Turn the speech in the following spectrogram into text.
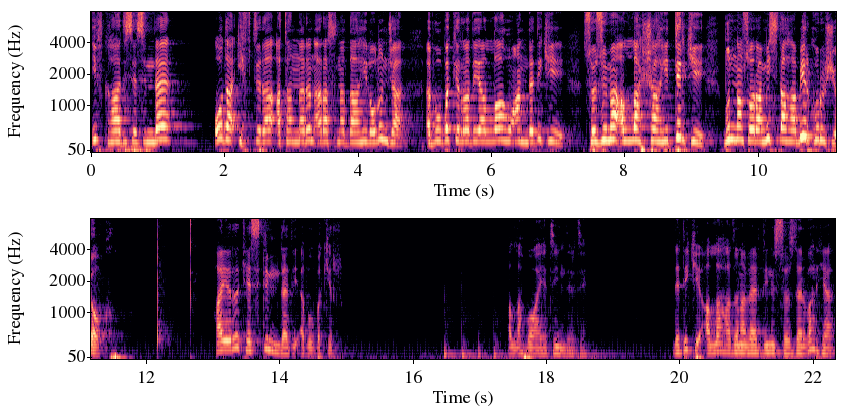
ifk hadisesinde o da iftira atanların arasına dahil olunca Ebu Bekir radıyallahu an dedi ki sözüme Allah şahittir ki bundan sonra Mistah'a bir kuruş yok. Hayırı kestim dedi Ebu Bekir. Allah bu ayeti indirdi. Dedi ki Allah adına verdiğiniz sözler var ya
